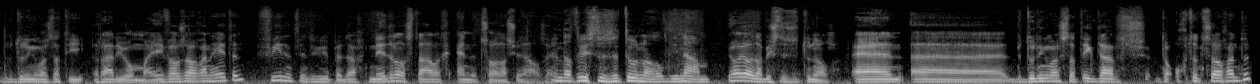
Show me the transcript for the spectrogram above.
de bedoeling was dat die Radio Maeva zou gaan heten. 24 uur per dag, Nederlandstalig en het zou nationaal zijn. En dat wisten ze toen al, die naam. Ja, ja, dat wisten ze toen al. En eh, de bedoeling was dat ik daar de ochtend zou gaan doen.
